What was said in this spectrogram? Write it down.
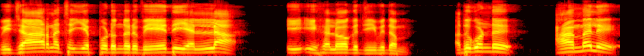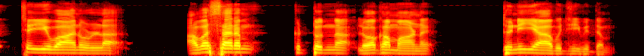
വിചാരണ ചെയ്യപ്പെടുന്ന ഒരു വേദിയല്ല ഈ ഇഹലോക ജീവിതം. അതുകൊണ്ട് അമൽ ചെയ്യുവാനുള്ള അവസരം കിട്ടുന്ന ലോകമാണ് ദുനിയാവ് ജീവിതം.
